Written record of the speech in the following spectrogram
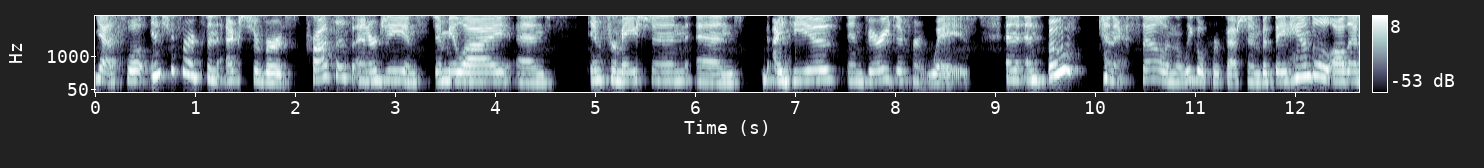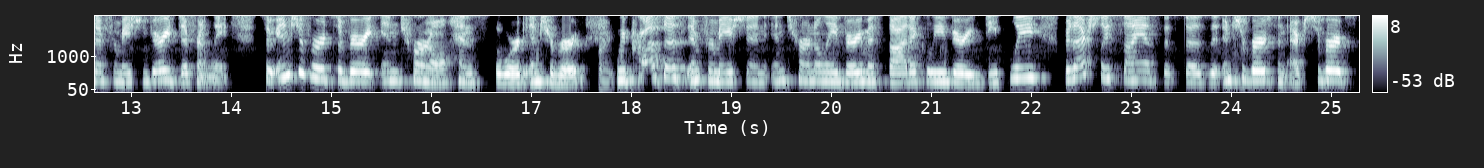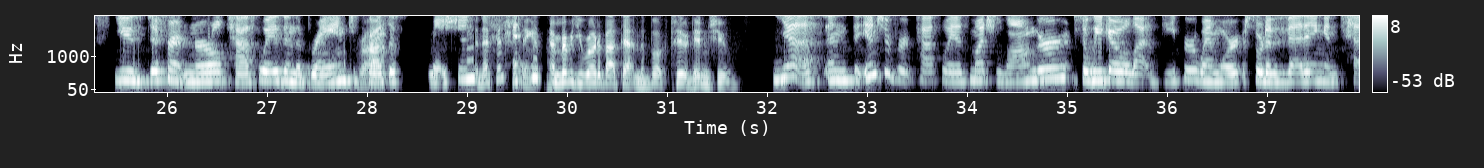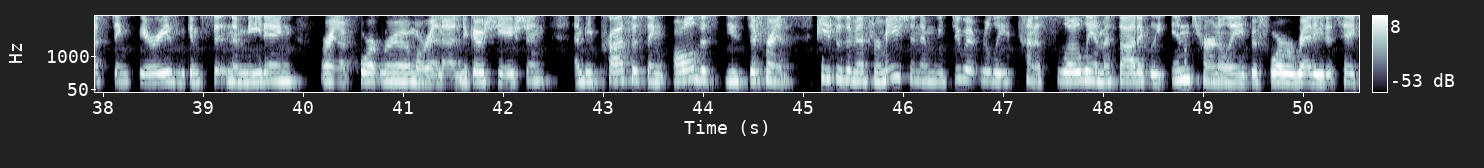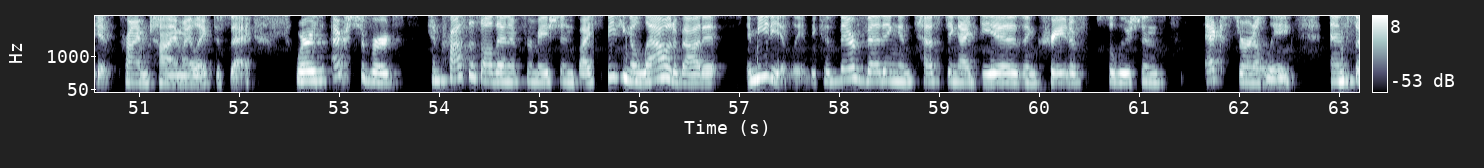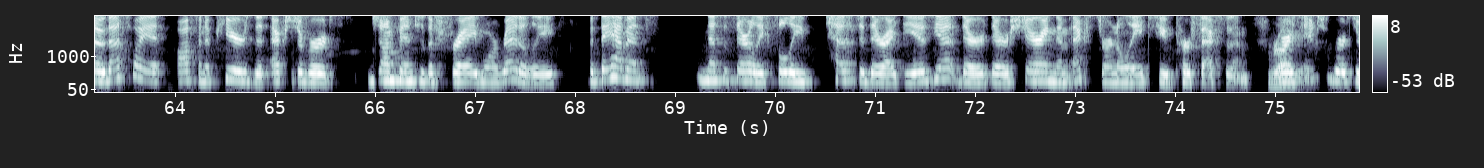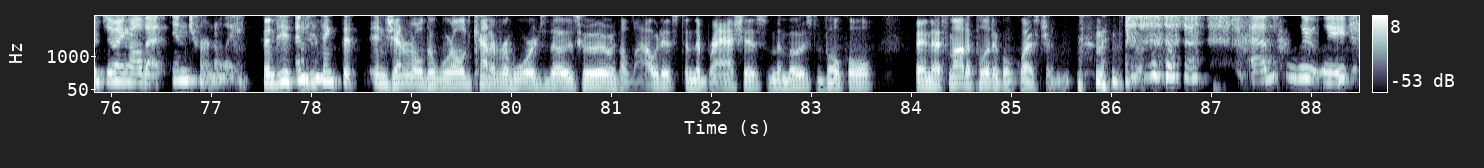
Yes, well, introverts and extroverts process energy and stimuli and information and ideas in very different ways. And, and both can excel in the legal profession, but they handle all that information very differently. So introverts are very internal, hence the word introvert. Right. We process information internally, very methodically, very deeply. There's actually science that says that introverts and extroverts use different neural pathways in the brain to right. process information. And that's interesting. And, I remember you wrote about that in the book too, didn't you? Yes, and the introvert pathway is much longer. So we go a lot deeper when we're sort of vetting and testing theories. We can sit in a meeting or in a courtroom or in a negotiation and be processing all this, these different pieces of information. And we do it really kind of slowly and methodically internally before we're ready to take it prime time, I like to say. Whereas extroverts can process all that information by speaking aloud about it immediately because they're vetting and testing ideas and creative solutions externally. And so that's why it often appears that extroverts jump into the fray more readily, but they haven't necessarily fully tested their ideas yet. They're they're sharing them externally to perfect them. Right. Whereas introverts are doing all that internally. And do you, and do you think that in general the world kind of rewards those who are the loudest and the brashest and the most vocal? And that's not a political question. Absolutely.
